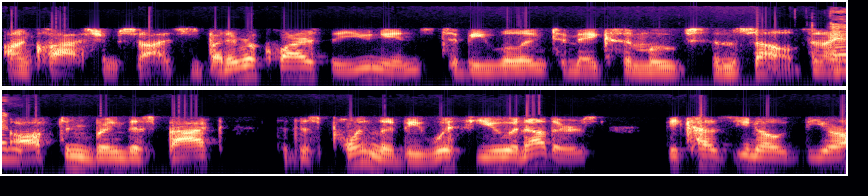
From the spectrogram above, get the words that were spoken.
on classroom sizes. But it requires the unions to be willing to make some moves themselves. And, and I often bring this back to this point, Libby, with you and others, because you know you're,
